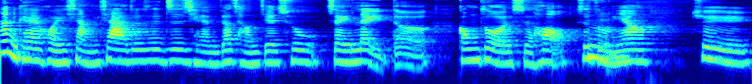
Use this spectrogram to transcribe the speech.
那你可以回想一下，就是之前比较常接触这一类的工作的时候，是怎么样去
